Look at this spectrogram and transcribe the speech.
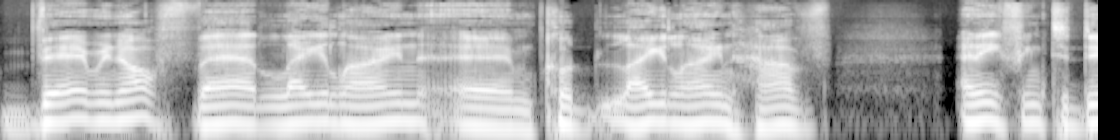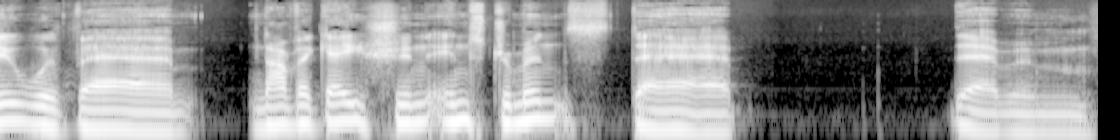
veering off their ley line? Um, could ley line have anything to do with their navigation instruments? Their their um,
